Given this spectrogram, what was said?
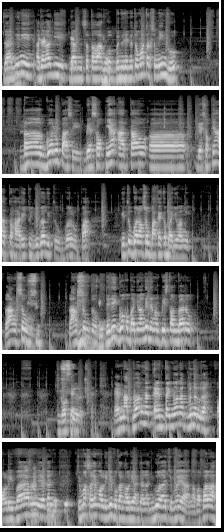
Dan ini ada lagi dan setelah gue benerin itu motor seminggu, eh gue lupa sih besoknya atau eh, besoknya atau hari itu juga gitu, gue lupa. Itu gue langsung pakai ke Banyuwangi, langsung, langsung tuh. Jadi gue ke Banyuwangi dengan piston baru. Gokil. Enak banget, enteng banget bener dah. Oli baru ya kan. Cuma sayang olinya bukan oli andalan gua, cuma ya nggak apa-apa lah.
